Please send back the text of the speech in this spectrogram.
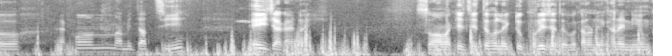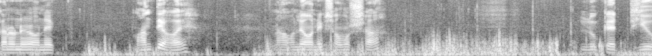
সো এখন আমি যাচ্ছি এই জায়গাটায়। সো আমাকে যেতে হলে একটু ঘুরে যেতে হবে, কারণ এখানে নিয়ম কানুনের অনেক মানতে হয়। না হলে অনেক সমস্যা। লুক এট ভিউ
